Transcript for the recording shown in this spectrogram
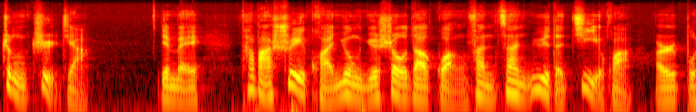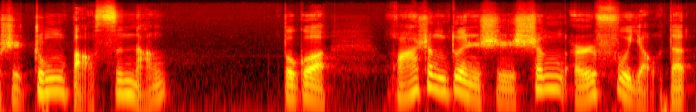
政治家，因为他把税款用于受到广泛赞誉的计划，而不是中饱私囊。不过，华盛顿是生而富有的，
